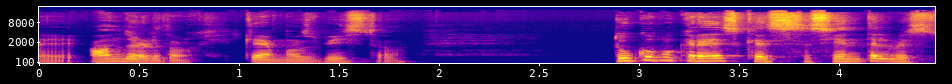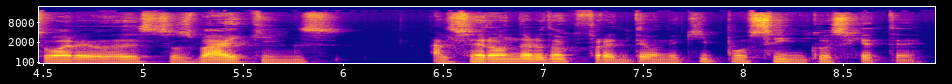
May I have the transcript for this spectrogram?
eh, underdog que hemos visto. ¿Tú cómo crees que se siente el vestuario de estos Vikings al ser underdog frente a un equipo 5-7?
